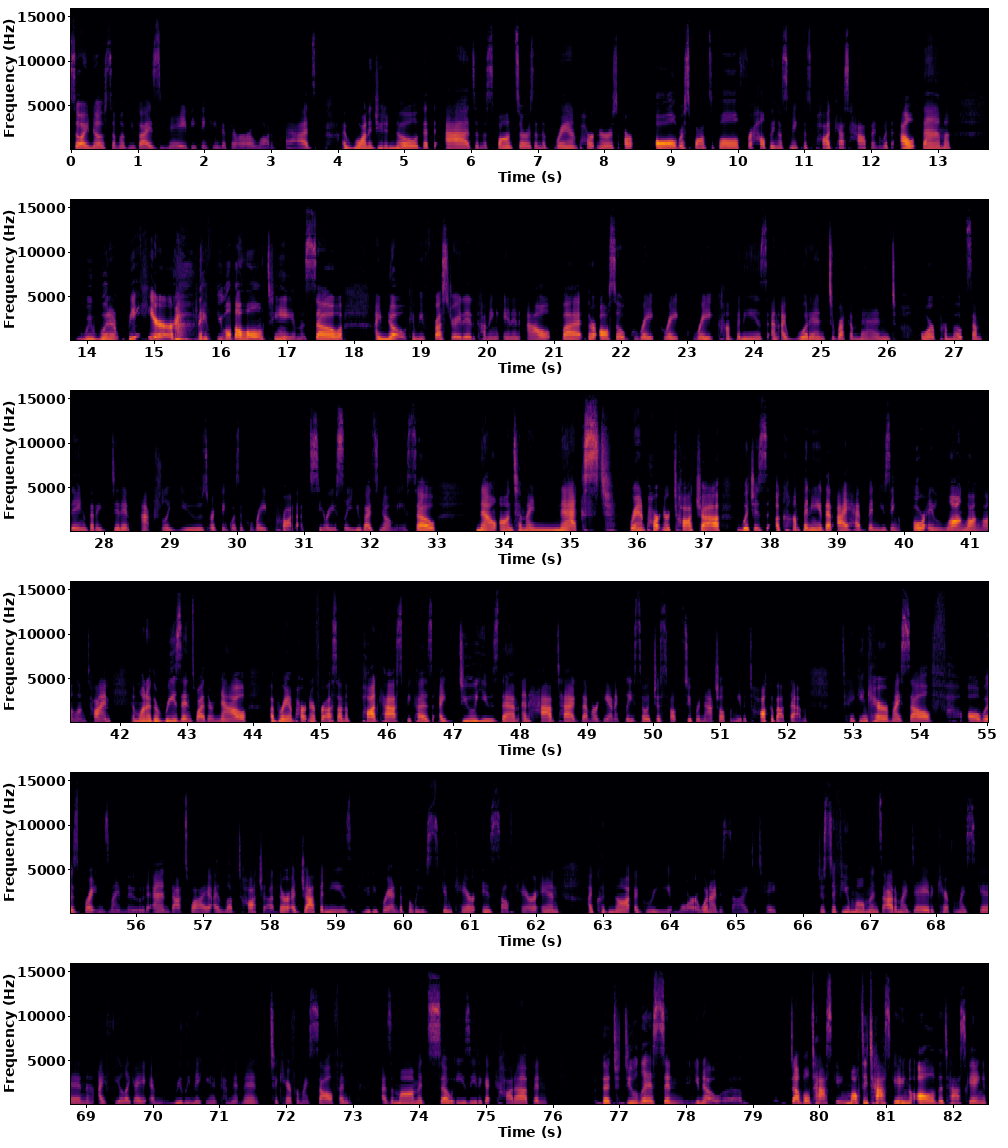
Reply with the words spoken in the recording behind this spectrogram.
So I know some of you guys may be thinking that there are a lot of ads. I wanted you to know that the ads and the sponsors and the brand partners are all responsible for helping us make this podcast happen. Without them, we wouldn't be here. they fuel the whole team. So I know it can be frustrated coming in and out, but they're also great, great, great companies. And I wouldn't recommend or promote something that I didn't actually use or think was a great product. Seriously, you guys know me. So now on to my next brand partner, Tatcha, which is a company that I have been using for a long, long, long, long time. And one of the reasons why they're now a brand partner for us on the podcast because I do use them and have tagged them organically. So it just felt super natural for me to talk about them. Taking care of myself always brightens my mood. And that's why I love Tatcha. They're a Japanese beauty brand that believes skincare is self care. And I could not agree more. When I decide to take just a few moments out of my day to care for my skin, I feel like I am really making a commitment to care for myself. And as a mom, it's so easy to get caught up in the to do lists and, you know, uh, double tasking, multitasking, all of the tasking.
